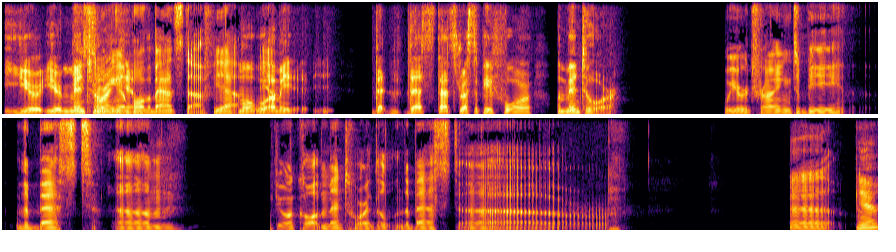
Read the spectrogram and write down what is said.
you're you're mentoring soaking him. up all the bad stuff. Yeah. well, well yeah. I mean that that's that's recipe for a mentor. we were trying to be the best. Um, if you want to call it mentor, the the best. Uh, uh, Yeah.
